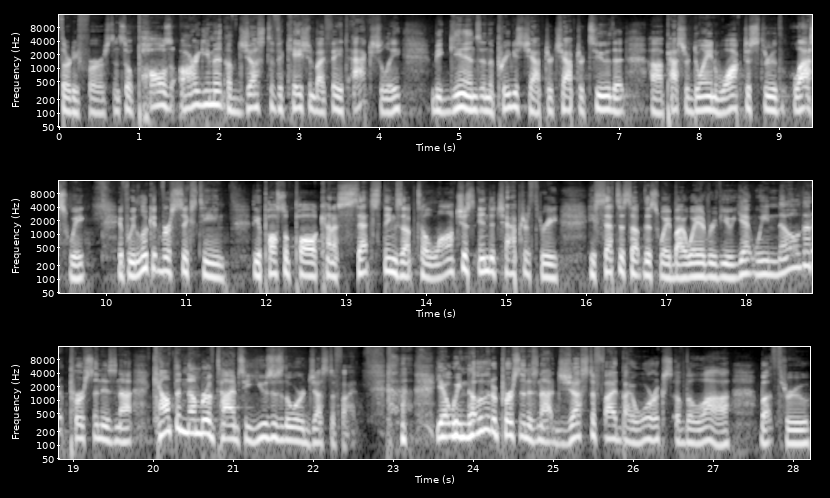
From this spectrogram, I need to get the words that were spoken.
31st. And so Paul's argument of justification by faith actually begins in the previous chapter, chapter 2, that uh, Pastor Dwayne walked us through last week. If we look at verse 16, the Apostle Paul kind of sets things up to launch us into chapter 3. He sets us up this way by way of review. Yet we know that a person is not, count the number of times he uses the word justified. Yet we know that a person is not justified by works of the law, but through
